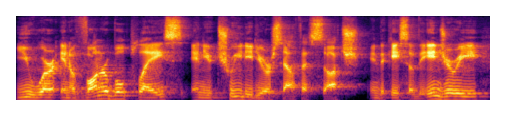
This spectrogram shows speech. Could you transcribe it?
you were in a vulnerable place and you treated yourself as such. In the case of the injury,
